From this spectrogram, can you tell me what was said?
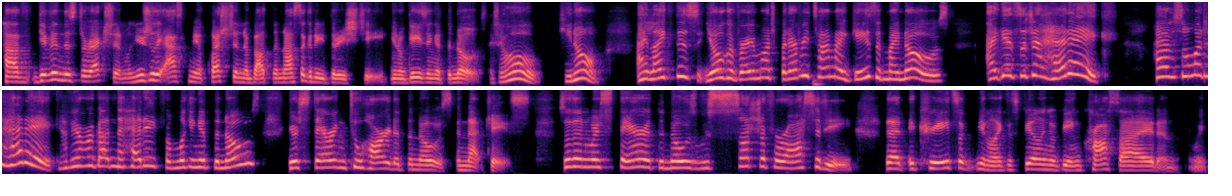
have given this direction will usually ask me a question about the Nasagrai Drishti, you know, gazing at the nose. I say, Oh, you know, I like this yoga very much, but every time I gaze at my nose, I get such a headache. I have so much headache. Have you ever gotten the headache from looking at the nose? You're staring too hard at the nose in that case. So then we stare at the nose with such a ferocity that it creates a, you know, like this feeling of being cross-eyed and we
